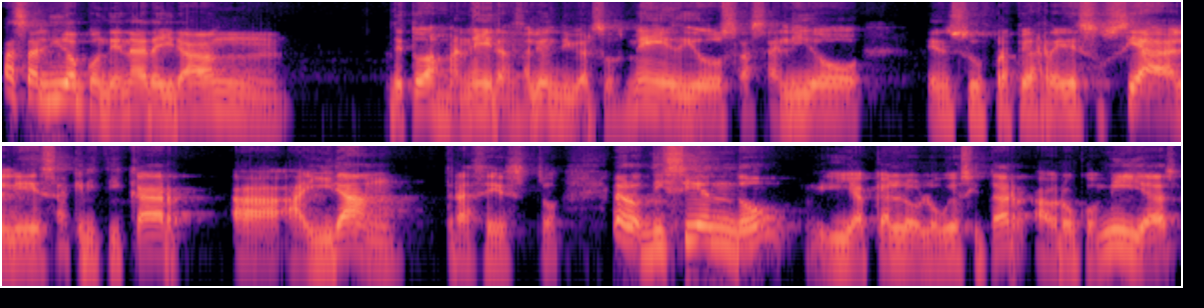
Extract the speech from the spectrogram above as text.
ha salido a condenar a Irán de todas maneras, ha salido en diversos medios, ha salido en sus propias redes sociales a criticar a, Irán tras esto. Claro, diciendo, y acá lo, voy a citar, abro comillas,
